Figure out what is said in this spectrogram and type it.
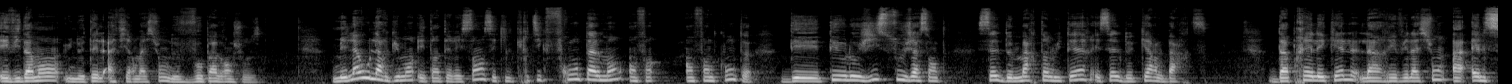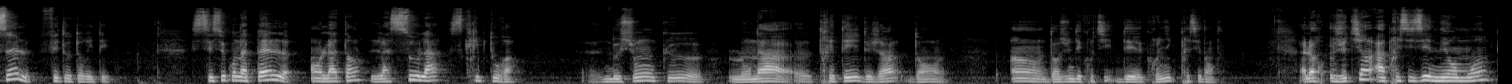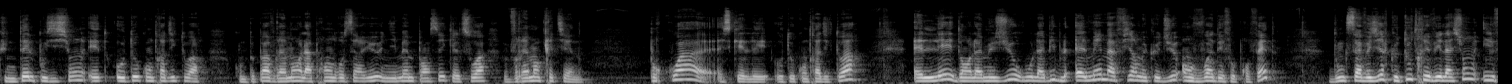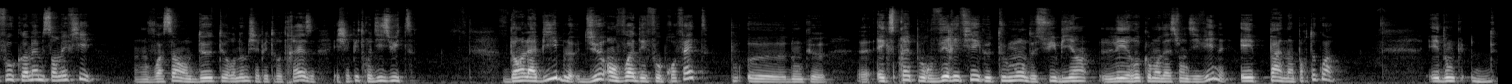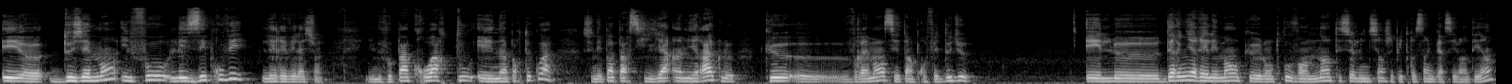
Évidemment, une telle affirmation ne vaut pas grand-chose. Mais là où l'argument est intéressant, c'est qu'il critique frontalement, en fin de compte, des théologies sous-jacentes, celles de Martin Luther et celles de Karl Barth, d'après lesquelles la révélation à elle seule fait autorité. C'est ce qu'on appelle en latin la sola scriptura, euh, notion que l'on a euh, traitée déjà dans, un, dans une des chroniques précédentes. Alors, je tiens à préciser néanmoins qu'une telle position est autocontradictoire, qu'on ne peut pas vraiment la prendre au sérieux, ni même penser qu'elle soit vraiment chrétienne. Pourquoi est-ce qu'elle est autocontradictoire Elle l'est dans la mesure où la Bible elle-même affirme que Dieu envoie des faux prophètes, donc ça veut dire que toute révélation, il faut quand même s'en méfier. On voit ça en Deutéronome chapitre 13 et chapitre 18. Dans la Bible, Dieu envoie des faux prophètes, euh, donc euh, euh, exprès pour vérifier que tout le monde suit bien les recommandations divines et pas n'importe quoi. Et donc, et deuxièmement, il faut les éprouver, les révélations. Il ne faut pas croire tout et n'importe quoi. Ce n'est pas parce qu'il y a un miracle que euh, vraiment c'est un prophète de Dieu. Et le dernier élément que l'on trouve en 1 Thessaloniciens chapitre 5 verset 21,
